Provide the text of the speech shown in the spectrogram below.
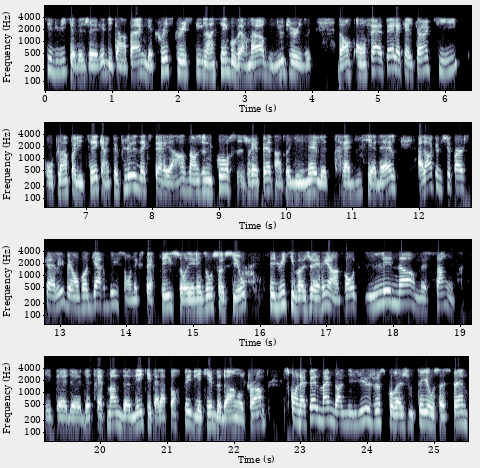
c'est lui qui avait géré des campagnes de Chris Christie, l'ancien gouverneur du New Jersey. Donc, on fait appel à quelqu'un qui, au plan politique, a un peu plus d'expérience dans une course, je répète, entre guillemets, le traditionnel. Alors que M. Parscale, ben, on va garder son expertise sur les réseaux sociaux. C'est lui qui va gérer, entre autres, l'énorme centre qui est de, de, traitement de données qui est à la portée de l'équipe de Donald Trump. Ce qu'on appelle même dans le milieu, juste pour ajouter au suspense,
